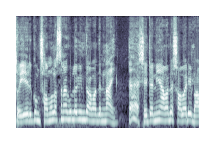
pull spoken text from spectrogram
তো এরকম সমালোচনাগুলো কিন্তু আমাদের নাই। হ্যাঁ সেটা নিয়ে আমাদের সবারই ভাবা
